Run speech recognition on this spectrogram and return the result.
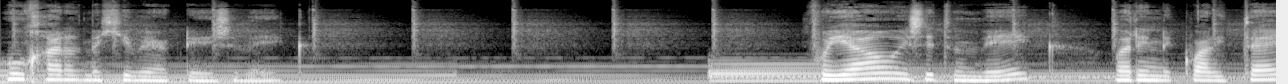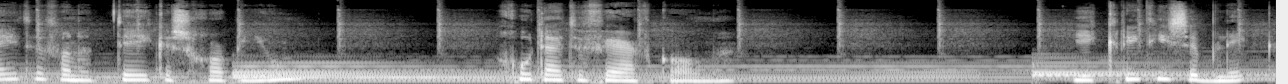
Hoe gaat het met je werk deze week? Voor jou is dit een week waarin de kwaliteiten van het teken schorpioen goed uit de verf komen. Je kritische blik,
